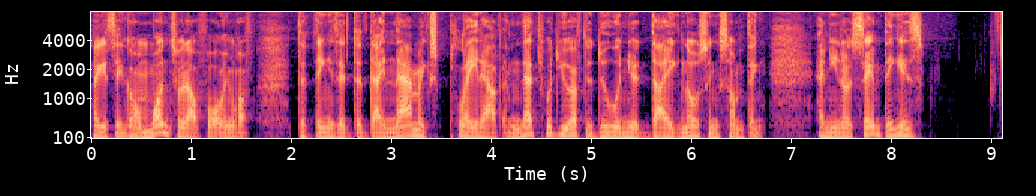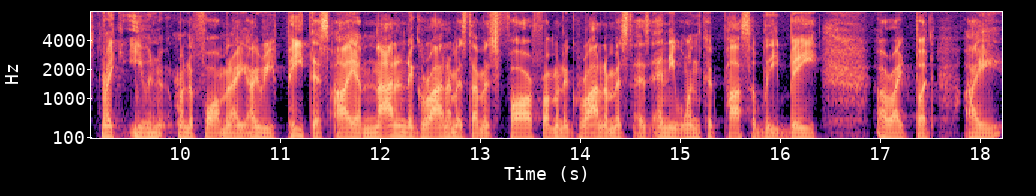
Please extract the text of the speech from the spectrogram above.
Like I say, going months without falling off. The thing is that the dynamics played out. And that's what you have to do when you're diagnosing something. And, you know, same thing is like even on the farm, and I, I, repeat this, I am not an agronomist. I'm as far from an agronomist as anyone could possibly be. All right, but I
